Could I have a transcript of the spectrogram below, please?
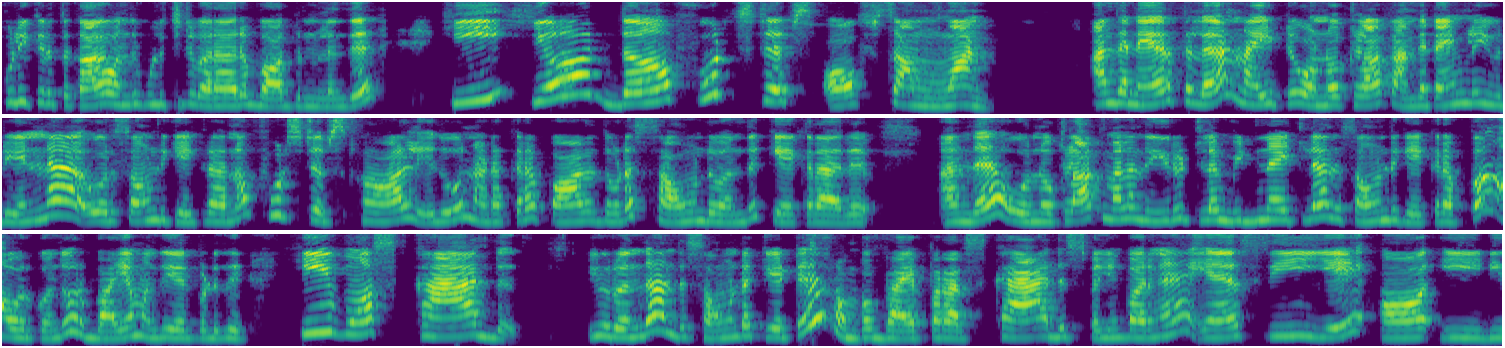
குளிக்கிறதுக்காக வந்து குளிச்சுட்டு வராரு பாத்ரூம்ல இருந்து. He hear the footsteps of someone அந்த நேரத்துல நைட்டு ஒன் ஓ கிளாக் அந்த டைம்ல இவர் என்ன ஒரு சவுண்ட் கேட்குறாருன்னா ஃபுட் ஸ்டெப்ஸ் கால் ஏதோ நடக்கிற பாதத்தோட சவுண்டு வந்து கேட்குறாரு அந்த ஒன் ஓ கிளாக் மேல அந்த இருட்டுல மிட் நைட்ல அந்த சவுண்டு கேக்குறப்ப அவருக்கு வந்து ஒரு பயம் வந்து ஏற்படுது. ஹீ வாஸ் ஸ்கேர்டு இவர் வந்து அந்த சவுண்டை கேட்டு ரொம்ப பயப்படுறாரு. ஸ்கேர்டு ஸ்பெல்லிங் பாருங்க. S C A R E D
